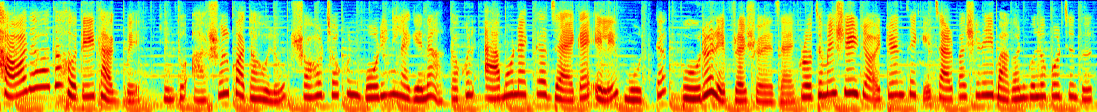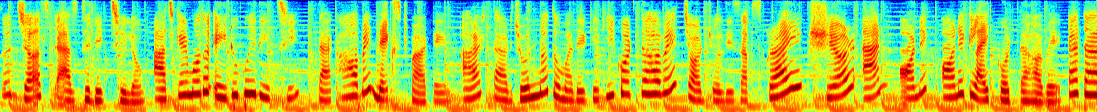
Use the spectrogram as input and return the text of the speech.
খাওয়া দাওয়া তো হতেই থাকবে। কিন্তু আসল কথা হলো, শহর যখন বোরিং লাগে না, তখন এমন একটা জায়গায় এলে মুডটা পুরো রিফ্রেশ হয়ে যায়। প্রথমে সেই টয় ট্রেন থেকে চারপাশের এই বাগানগুলো পর্যন্ত তো জাস্ট অ্যাস্থেটিক ছিল। আজকের মতো এইটুকুই দিচ্ছি। দেখা হবে নেক্সট পার্টে আর তার জন্য তোমাদেরকে কি করতে হবে? চট জলদি সাবস্ক্রাইব শেয়ার অ্যান্ড অনেক অনেক লাইক করতে হবে। টাটা!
